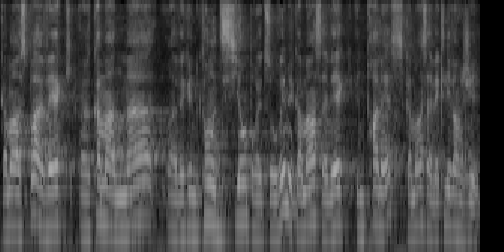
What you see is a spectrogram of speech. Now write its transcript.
commence pas avec un commandement, avec une condition pour être sauvé, mais commence avec une promesse, commence avec l'Évangile.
